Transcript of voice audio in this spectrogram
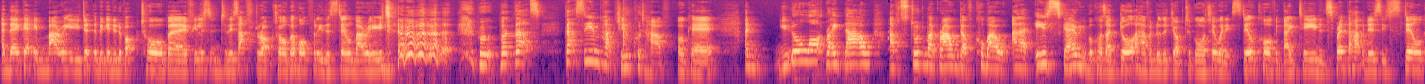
and they're getting married at the beginning of October. If you're listening to this after October, hopefully they're still married, but that's that's the impact you could have, okay? And you know what, right now, I've stood my ground, I've come out, and it is scary because I don't have another job to go to, and it's still COVID 19, and Spread the Happiness is still,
